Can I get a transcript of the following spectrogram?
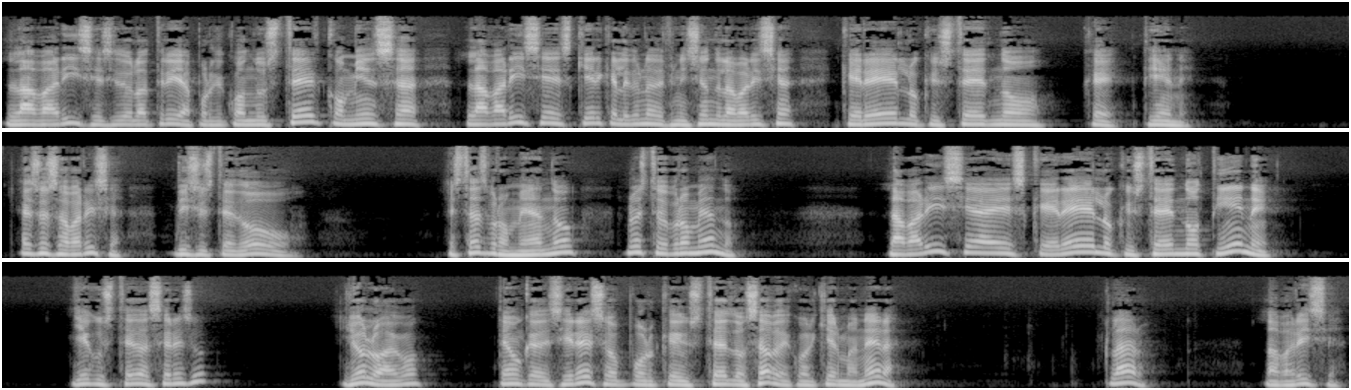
La avaricia es idolatría, porque cuando usted comienza, la avaricia es, quiere que le dé una definición de la avaricia, querer lo que usted no, ¿qué? Tiene. Eso es avaricia. Dice usted, oh, ¿Estás bromeando? No estoy bromeando. La avaricia es querer lo que usted no tiene. ¿Llega usted a hacer eso? Yo lo hago. Tengo que decir eso porque usted lo sabe de cualquier manera. Claro, la avaricia.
